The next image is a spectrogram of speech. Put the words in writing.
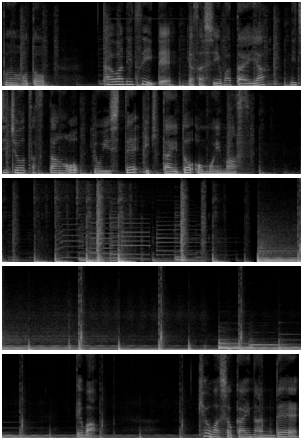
分ほど台湾について優しい話題や日常雑談を用意していきたいと思います。では今日は初回なんで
